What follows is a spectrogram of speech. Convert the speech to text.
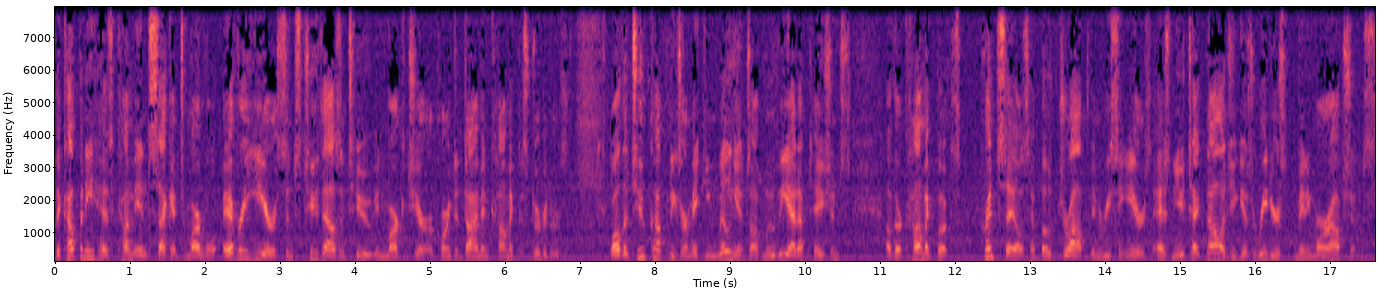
The company has come in second to Marvel every year since 2002 in market share, according to Diamond Comic Distributors. While the two companies are making millions off movie adaptations of their comic books, print sales have both dropped in recent years as new technology gives readers many more options.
